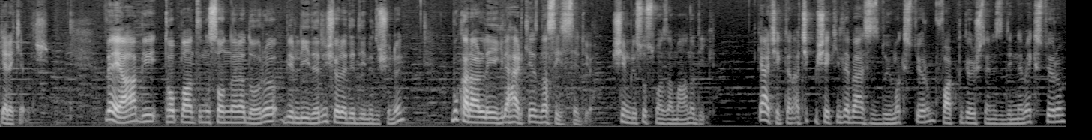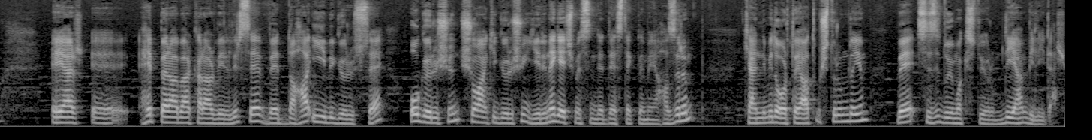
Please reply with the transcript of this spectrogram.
gerekebilir. Veya bir toplantının sonlarına doğru bir liderin şöyle dediğini düşünün. Bu kararla ilgili herkes nasıl hissediyor? Şimdi susma zamanı değil. Gerçekten açık bir şekilde ben sizi duymak istiyorum. Farklı görüşlerinizi dinlemek istiyorum. Eğer e, hep beraber karar verilirse ve daha iyi bir görüşse o görüşün şu anki görüşün yerine geçmesinde desteklemeye hazırım. Kendimi de ortaya atmış durumdayım ve sizi duymak istiyorum diyen bir lider.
